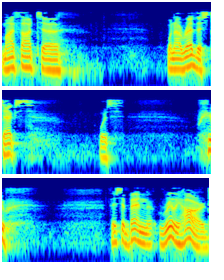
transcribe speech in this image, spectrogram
my thought uh, when I read this text was, whew, this had been really hard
